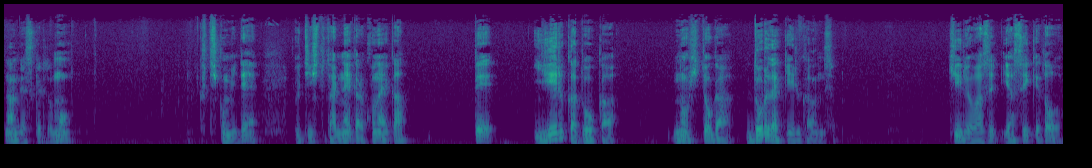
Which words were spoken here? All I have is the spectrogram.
なんですけれども口コミで「うち人足りないから来ないか?」って言えるかどうかの人がどれだけいるかなんですよ。給料は安いけど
